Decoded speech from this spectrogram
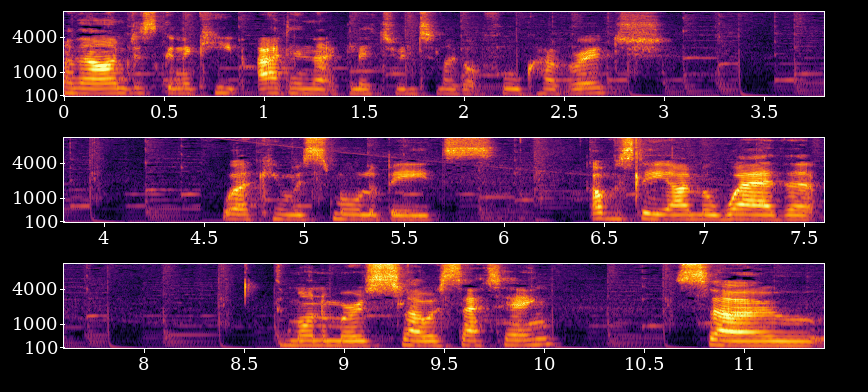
And now I'm just going to keep adding that glitter until I got full coverage working with smaller beads. Obviously, I'm aware that the monomer is slower setting, so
